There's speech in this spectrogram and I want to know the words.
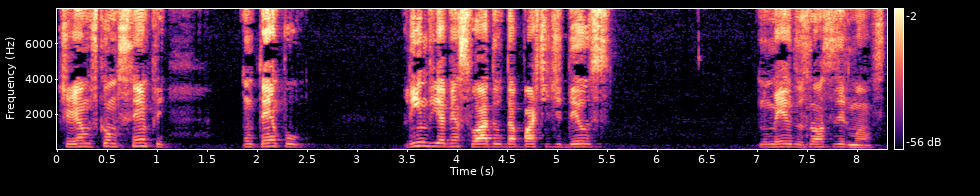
Tivemos, como sempre, um tempo lindo e abençoado da parte de Deus no meio dos nossos irmãos.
